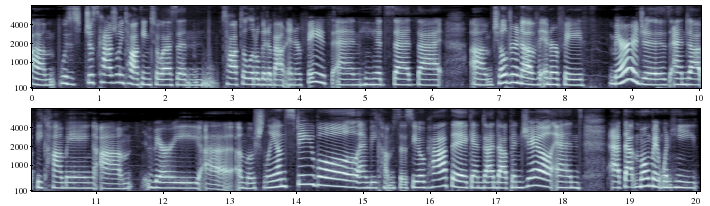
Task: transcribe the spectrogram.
um, was just casually talking to us and talked a little bit about interfaith, and he had said that um, children of interfaith marriages end up becoming um, very uh, emotionally unstable and become sociopathic and end up in jail. And at that moment, when he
